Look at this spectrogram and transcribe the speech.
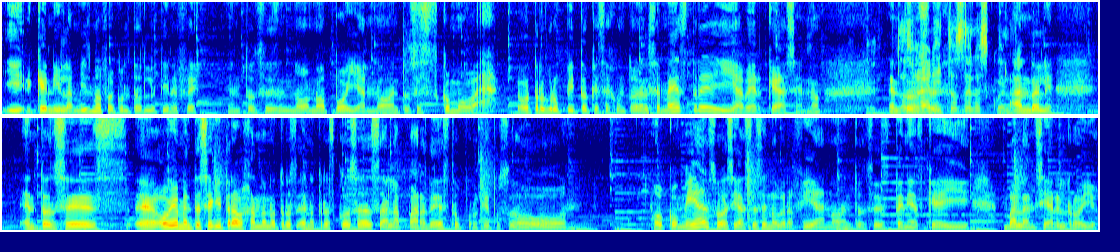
y que ni la misma facultad le tiene fe. Entonces no, no apoyan, ¿no? Entonces es como ah, otro grupito que se juntó en el semestre y a ver qué hacen, ¿no? Los raritos de la escuela. Ándale. Entonces, eh, obviamente seguí trabajando en, otros, en otras cosas a la par de esto, porque pues o, o- o comías o hacías escenografía, ¿no? Entonces tenías que ahí balancear el rollo.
